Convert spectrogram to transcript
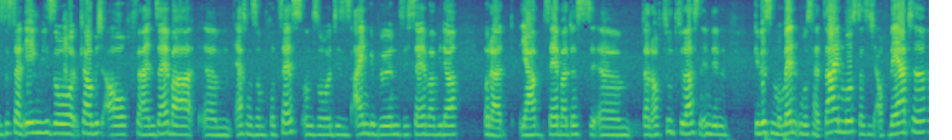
das ist dann irgendwie so, glaube ich, auch für einen selber ähm, erstmal so ein Prozess und so dieses Eingewöhnen, sich selber wieder oder ja, selber das ähm, dann auch zuzulassen in den gewissen Momenten, wo es halt sein muss, dass ich auch werte,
